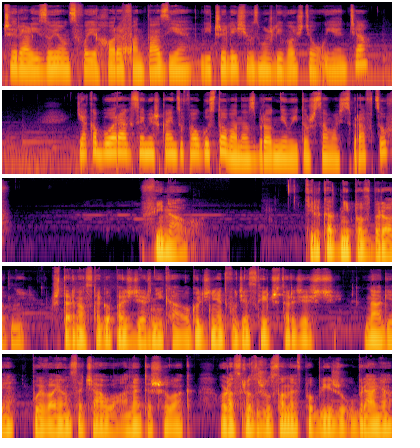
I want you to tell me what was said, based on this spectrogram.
Czy realizując swoje chore fantazje, liczyli się z możliwością ujęcia? Jaka była reakcja mieszkańców Augustowa na zbrodnię i tożsamość sprawców? Finał. Kilka dni po zbrodni, 14 października o godzinie 20.40, nagie pływające ciało Anety Szyłak oraz rozrzucone w pobliżu ubrania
